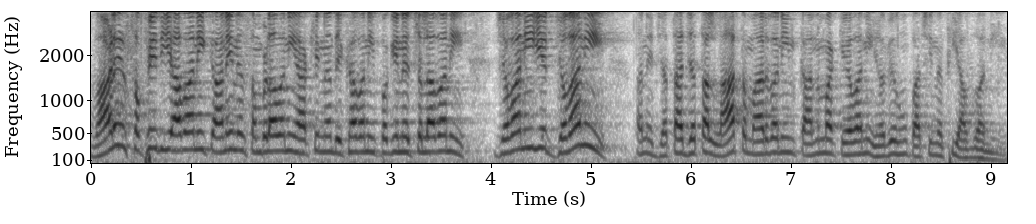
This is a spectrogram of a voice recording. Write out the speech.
વાળે સફેદી આવવાની કાને સંભળાવવાની સંભળાવાની આંખે ન દેખાવાની, પગીને ચલાવવાની, જવાની એ જવાની અને જતા જતા લાત મારવાની કાનમાં કહેવાની, હવે હું પાછી નથી આવવાની.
